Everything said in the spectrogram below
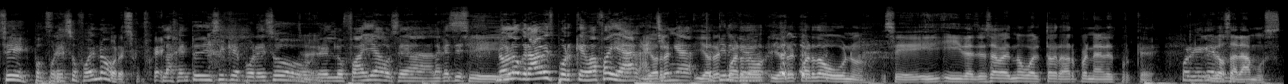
Sí, pues por Sí, eso fue, ¿no? por eso fue. La gente dice que por eso Sí. eh, lo falla, o sea, la gente dice, no lo grabes porque va a fallar. Yo, re- chinga, yo ¿qué tiene que recuerdo yo recuerdo uno sí y, y desde esa vez no he vuelto a grabar penales porque ¿Por qué qué? los salamos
